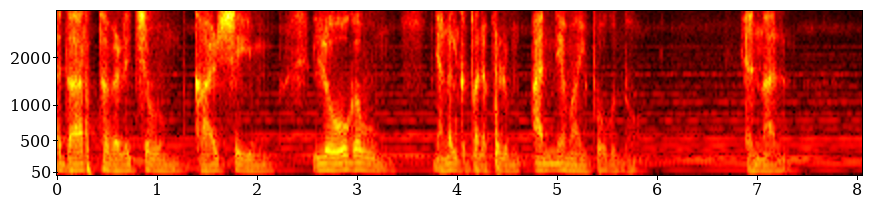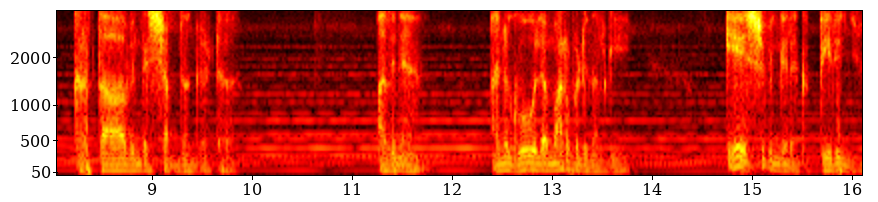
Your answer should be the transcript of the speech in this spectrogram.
യഥാർത്ഥ വെളിച്ചവും കാഴ്ചയും ലോകവും ഞങ്ങൾക്ക് പലപ്പോഴും അന്യമായി പോകുന്നു. എന്നാൽ കർത്താവിന്റെ ശബ്ദം കേട്ട് അതിന് അനുകൂല മറുപടി നൽകി യേശുവിങ്കലേക്ക് തിരിഞ്ഞ്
